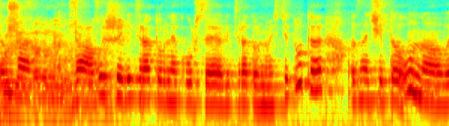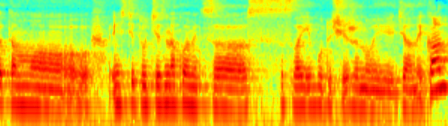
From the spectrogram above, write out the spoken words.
высшие литературные курсы, да, высшие литературные курсы литературного института. Значит, он в этом институте знакомится с со своей будущей женой Дианой Кан.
